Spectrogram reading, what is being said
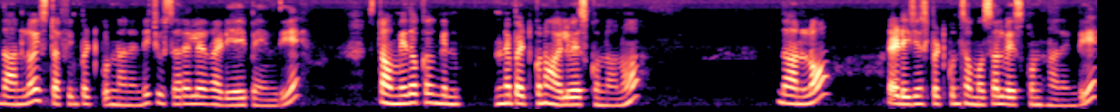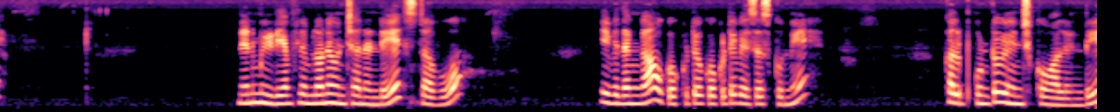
దానిలో ఈ స్టఫింగ్ పెట్టుకున్నానండి. చూసారా ఇలా రెడీ అయిపోయింది. స్టవ్ మీద ఒక గిన్నె పెట్టుకుని ఆయిల్ వేసుకున్నాను. దానిలో రెడీ చేసి పెట్టుకుని సమోసాలు వేసుకుంటున్నానండి. నేను మీడియం ఫ్లేమ్లోనే ఉంచానండి స్టవ్. ఈ విధంగా ఒక్కొక్కటి ఒక్కొక్కటి వేసేసుకుని కలుపుకుంటూ వేయించుకోవాలండి.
